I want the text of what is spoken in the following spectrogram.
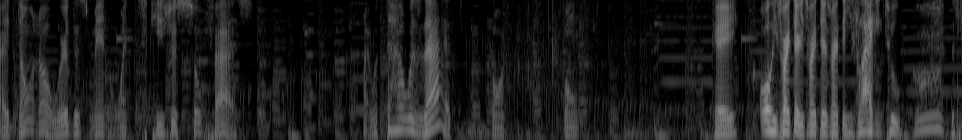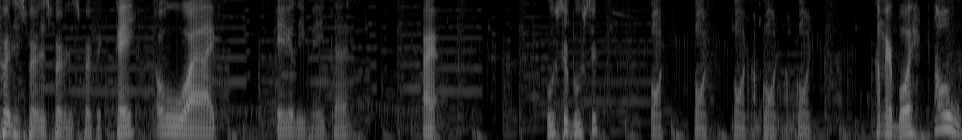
I don't know where this man went. He's just so fast. What the hell was that? Boom. Boom. Okay. Oh, he's right there. He's right there. He's right there. He's lagging too. this perfect. This is perfect. This is perfect. This is perfect. Okay. Oh, I barely made that. All right. Booster. Booster. Going. Going. Going. I'm going. I'm going. Come here, boy. No.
